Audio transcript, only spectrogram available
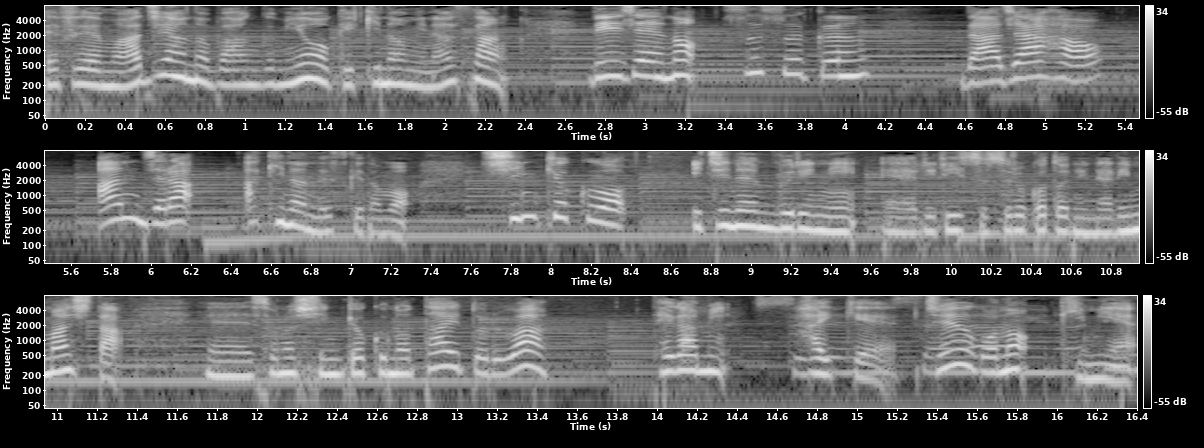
FM アジアの番組をお聞きの皆さん、DJ のスス君、大家好 a n g e l 秋なんですけども、新曲を1年ぶりにえリリースすることになりました。えその新曲のタイトルは。手紙背景15の君へ。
